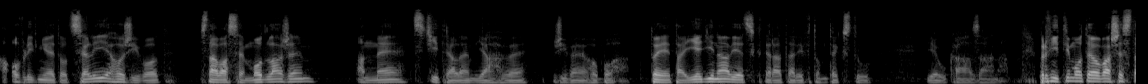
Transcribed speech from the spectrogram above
a ovlivňuje to celý jeho život, stává se modlažem a ne ctitelem Jahve, živého Boha. To je ta jediná věc, která tady v tom textu je ukázána. První Timoteova 6.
